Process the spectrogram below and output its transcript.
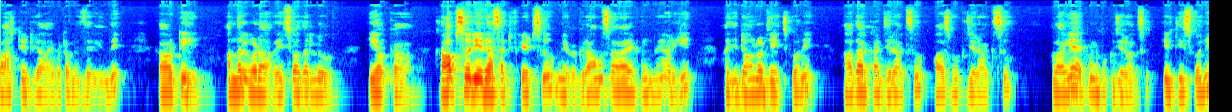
లాస్ట్ డేట్గా ఇవ్వటం అనేది జరిగింది. కాబట్టి అందరూ కూడా రైతు సోదరులు ఈ యొక్క క్రాప్ సోన్ ఏరియా సర్టిఫికేట్స్ మీ యొక్క గ్రామ సహాయకుల్ని అడిగి అది డౌన్లోడ్ చేయించుకొని Aadhaar card xerox passbook xerox అలాగే అకౌంట్ బుక్ జిరాక్స్ ఇవి తీసుకొని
